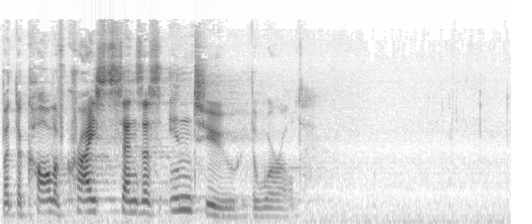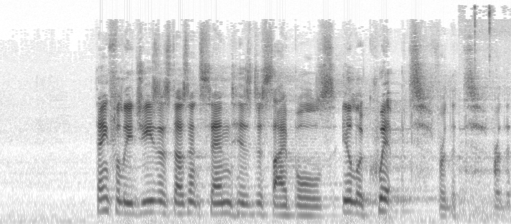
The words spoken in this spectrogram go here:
but the call of Christ sends us into the world. Thankfully, Jesus doesn't send his disciples ill equipped for the, for the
